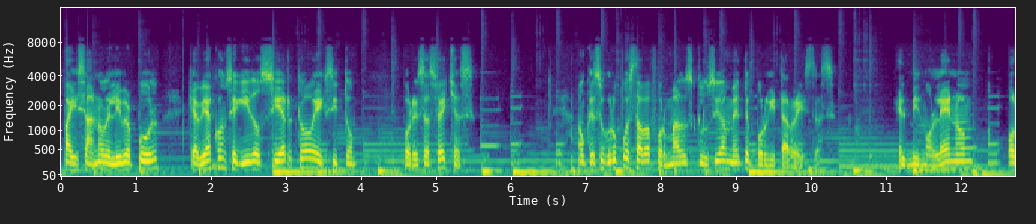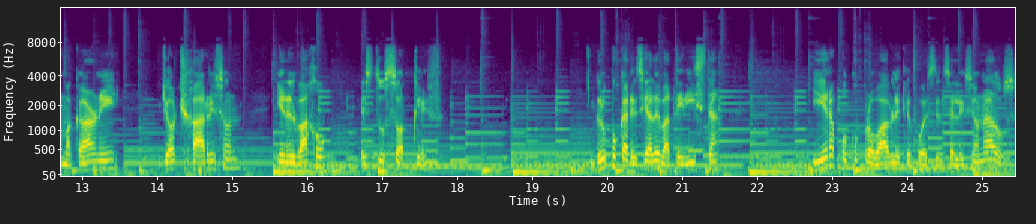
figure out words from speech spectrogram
paisano de Liverpool que había conseguido cierto éxito por esas fechas, aunque su grupo estaba formado exclusivamente por guitarristas el mismo Lennon, Paul McCartney, George Harrison y en el bajo Stu Sutcliffe. El grupo carecía de baterista y era poco probable que fuesen seleccionados,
